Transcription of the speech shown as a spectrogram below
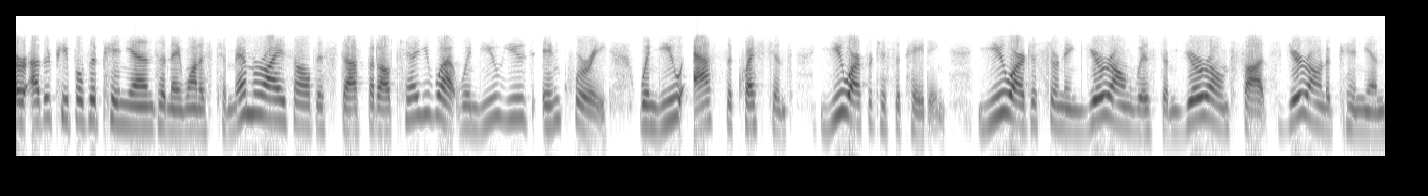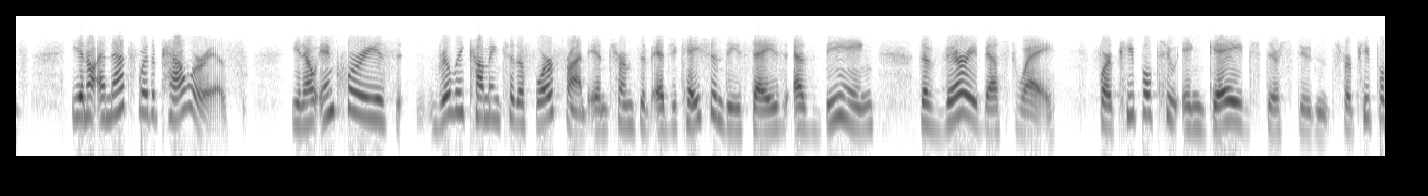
are other people's opinions and they want us to memorize all this stuff but I'll tell you what when you use inquiry when you ask the questions you are participating you are discerning your own wisdom your own thoughts your own opinions you know and that's where the power is you know inquiry is really coming to the forefront in terms of education these days as being the very best way for people to engage their students, for people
